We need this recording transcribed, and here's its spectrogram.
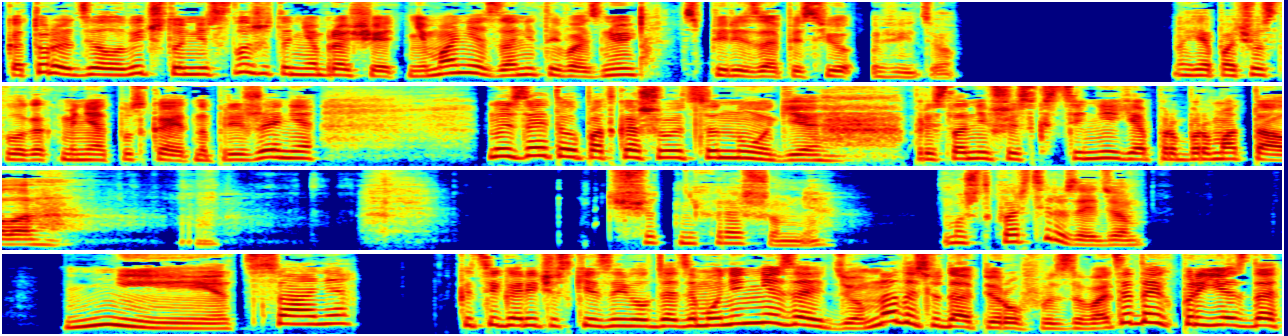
который делал вид, что не слышит и не обращает внимания, занятый вознёй с перезаписью видео. Но я почувствовала, как меня отпускает напряжение, но из-за этого подкашиваются ноги. Прислонившись к стене, я пробормотала. Чё-то нехорошо мне. Может, в квартиру зайдем? «Нет, Саня», — категорически заявил дядя Моня, — «не зайдем. Надо сюда оперов вызывать, а до их приезда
